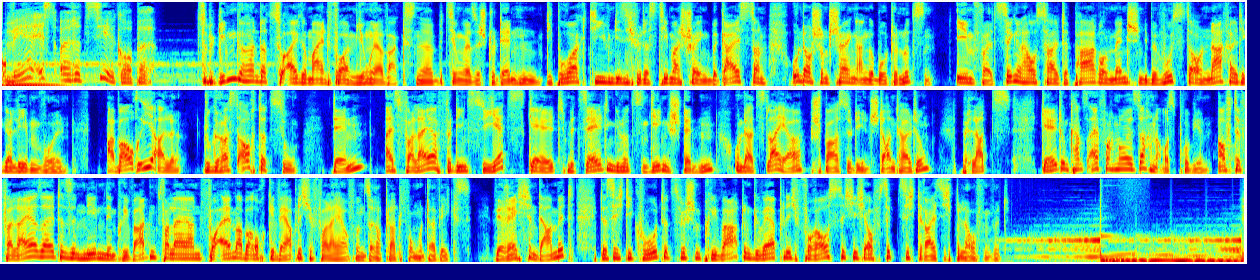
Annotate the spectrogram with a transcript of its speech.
Wer ist eure Zielgruppe? Zu Beginn gehören dazu allgemein vor allem junge Erwachsene bzw. Studenten, die Proaktiven, die sich für das Thema Sharing begeistern und auch schon Sharing-Angebote nutzen. Ebenfalls Single-Haushalte, Paare und Menschen, die bewusster und nachhaltiger leben wollen. Aber auch ihr alle. Du gehörst auch dazu. Denn als Verleiher verdienst du jetzt Geld mit selten genutzten Gegenständen und als Leiher sparst du die Instandhaltung, Platz, Geld und kannst einfach neue Sachen ausprobieren. Auf der Verleiherseite sind neben den privaten Verleihern vor allem aber auch gewerbliche Verleiher auf unserer Plattform unterwegs. Wir rechnen damit, dass sich die Quote zwischen privat und gewerblich voraussichtlich auf 70-30 belaufen wird.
